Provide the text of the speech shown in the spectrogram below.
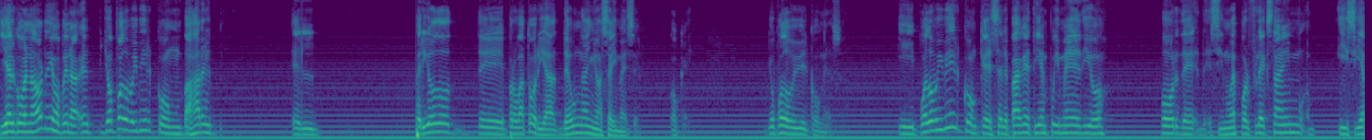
Y el gobernador dijo, mira, yo puedo vivir con bajar el, el periodo de probatoria de un año a seis meses. Ok. Yo puedo vivir con eso. Y puedo vivir con que se le pague tiempo y medio por de, si no es por flex time y si es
